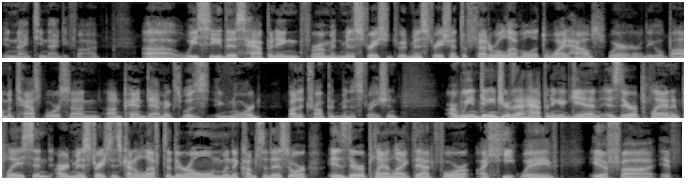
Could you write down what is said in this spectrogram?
in 1995. Uh, we see this happening from administration to administration at the federal level, at the White House, where the Obama task force on, on pandemics was ignored by the Trump administration. Are we in danger of that happening again? Is there a plan in place, and are administrations kind of left to their own when it comes to this, or is there a plan like that for a heat wave if uh, if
